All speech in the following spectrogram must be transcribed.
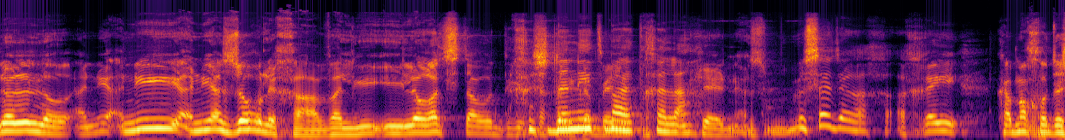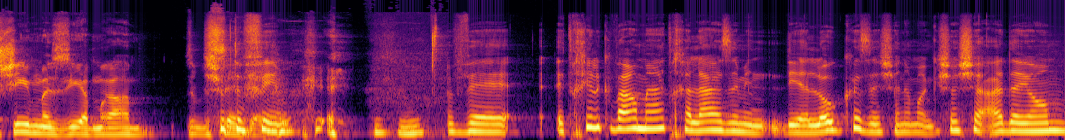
לא, לא, לא, אני, אני, אני אעזור לך, אבל היא, היא לא רצתה עוד... חשדנית בהתחלה. כן, אז בסדר, אחרי כמה חודשים אז היא אמרה, זה בסדר. שותפים. והתחיל כבר מההתחלה איזה מין דיאלוג כזה, שאני מרגישה שעד היום...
